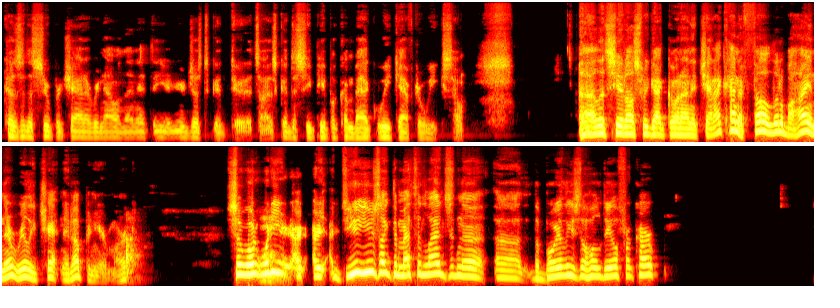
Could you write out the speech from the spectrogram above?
because of the super chat every now and then. It, you're, you're just a good dude. It's always good to see people come back week after week. So." Uh, let's see what else we got going on in chat. I kind of fell a little behind. They're really chatting it up in here, Mark. So what? What do you? Are, are, do you use like the method leads and the uh the boilies, the whole deal for carp?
